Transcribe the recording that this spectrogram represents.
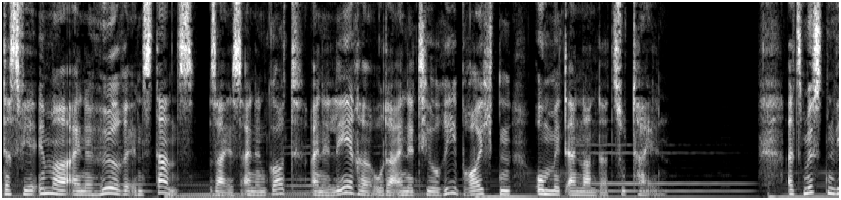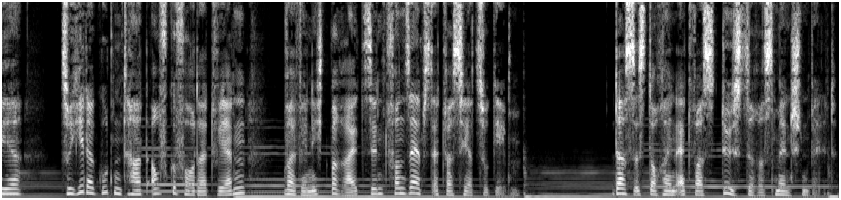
dass wir immer eine höhere Instanz, sei es einen Gott, eine Lehre oder eine Theorie bräuchten, um miteinander zu teilen. Als müssten wir zu jeder guten Tat aufgefordert werden, weil wir nicht bereit sind, von selbst etwas herzugeben. Das ist doch ein etwas düsteres Menschenbild.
